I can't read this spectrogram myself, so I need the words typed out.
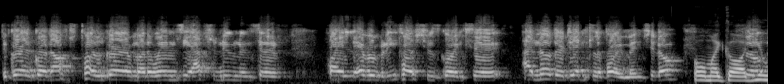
the girl going off to Paul Gurm on a Wednesday afternoon instead of while everybody thought she was going to another dental appointment, you know. Oh my God, So- you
